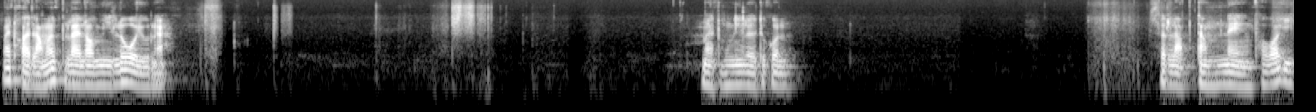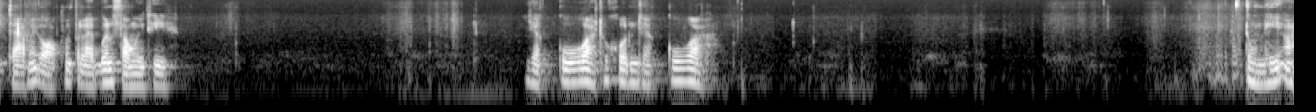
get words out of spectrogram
ไม่ถอยหลังไม่เป็นไรเรามีโล่อยู่นะ มาตรงนี้เลยทุกคน สลับตำแหน่งเพราะว่าอีกาไม่ออกไม่เป็นไรเบิ้ลสองอีกที อย่ากกลัวทุกคนอย่ากกลัว ตรงนี้อะ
